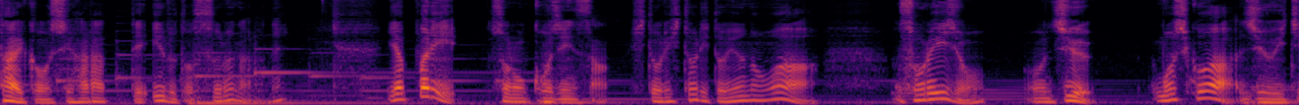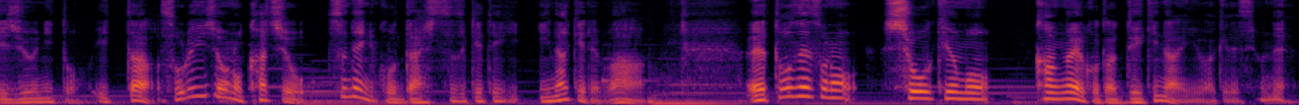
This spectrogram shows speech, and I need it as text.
対価を支払っているとするならねやっぱりその個人さん一人一人というのはそれ以上10もしくは1112といったそれ以上の価値を常にこう出し続けていなければ、え当然その昇給も考えることはできないわけですよね。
